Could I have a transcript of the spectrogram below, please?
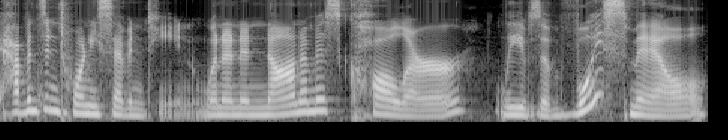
happens in 2017 when an anonymous caller leaves a voicemail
